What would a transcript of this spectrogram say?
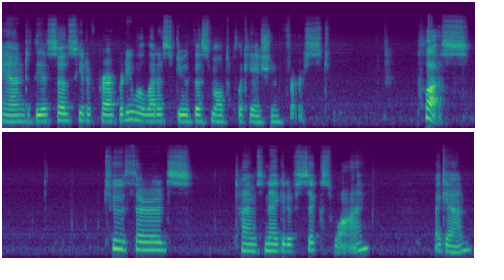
and the associative property will let us do this multiplication first. Plus 2 thirds times negative 6y. Again,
